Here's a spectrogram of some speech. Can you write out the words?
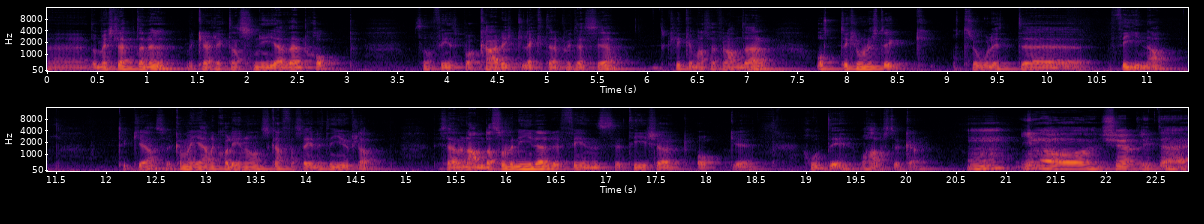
Eh, de är släppta nu med Kärrkläktarens nya webbshop. Som finns på karkläktaren.se. Så klickar man sig fram där. 80 kronor styck. Otroligt eh, fina. Tycker jag. Så kan man gärna kolla in och skaffa sig en liten julklapp. Det finns även andra souvenirer. Det finns eh, t-shirt och eh, hoodie och halsdukar. Mm. In och köp lite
